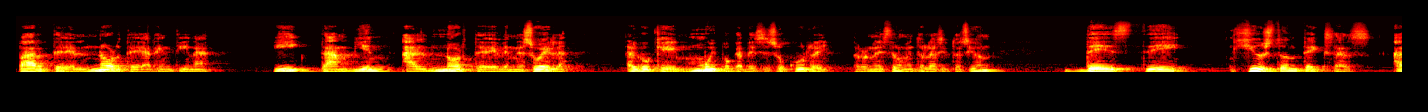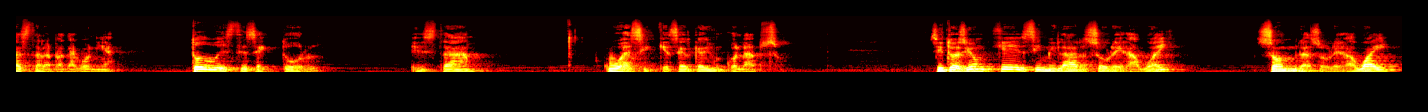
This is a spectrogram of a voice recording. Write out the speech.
parte del norte de Argentina y también al norte de Venezuela, algo que muy pocas veces ocurre, pero en este momento la situación desde Houston, Texas, hasta la Patagonia, todo este sector está casi que cerca de un colapso. Situación que es similar sobre Hawái, sombras sobre Hawái,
